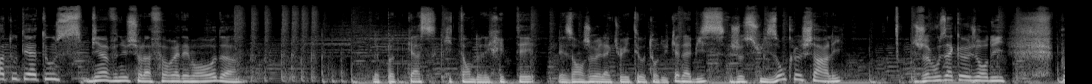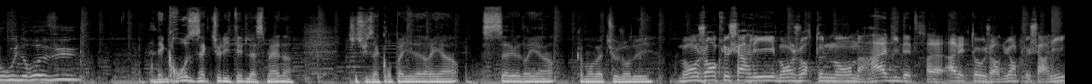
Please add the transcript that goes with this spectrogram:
à toutes et à tous, bienvenue sur la forêt d'émeraude, le podcast qui tente de décrypter les enjeux et l'actualité autour du cannabis. Je suis Oncle Charlie. Je vous accueille aujourd'hui pour une revue des grosses actualités de la semaine. Je suis accompagné d'Adrien. Salut Adrien, comment vas-tu aujourd'hui? Bonjour Oncle Charlie, bonjour tout le monde. Ravi d'être euh, avec toi aujourd'hui, Oncle Charlie.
